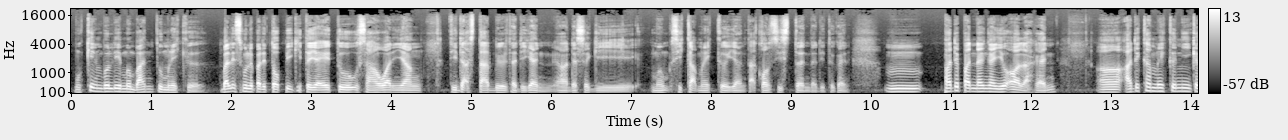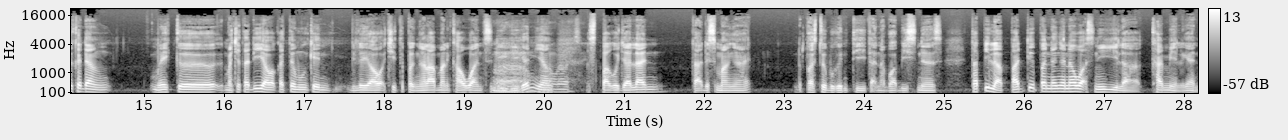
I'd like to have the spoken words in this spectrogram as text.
mungkin boleh membantu mereka. Balik semula pada topik kita iaitu usahawan yang tidak stabil tadi kan ah, dari segi sikap mereka yang tak konsisten tadi tu kan. Hmm, pada pandangan you all lah kan, uh, adakah mereka ni kadang-kadang mereka macam tadi awak kata mungkin bila awak cerita pengalaman kawan sendiri uh, kan yang separuh jalan tak ada semangat Lepas tu berhenti tak nak buat bisnes Tapi lah pada pandangan awak sendirilah Kamil kan?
